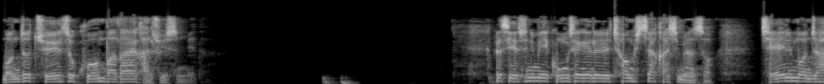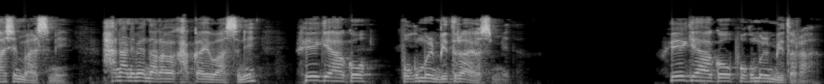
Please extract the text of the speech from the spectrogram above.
먼저 죄에서 구원받아야 갈 수 있습니다. 그래서 예수님이 공생애를 처음 시작하시면서 제일 먼저 하신 말씀이 하나님의 나라가 가까이 왔으니 회개하고 복음을 믿으라였습니다. 회개하고 복음을 믿어라.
